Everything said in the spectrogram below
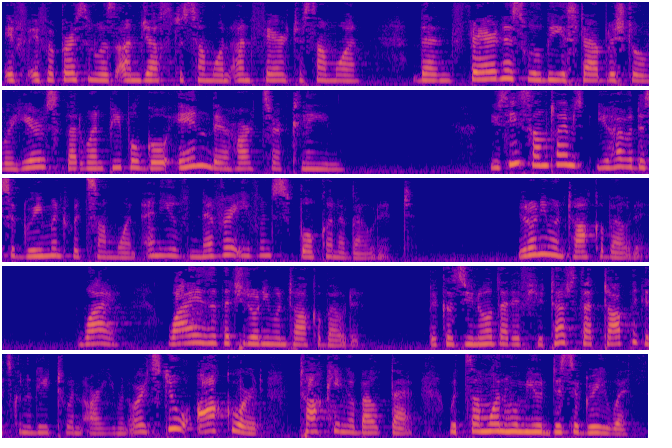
if, if a person was unjust to someone, unfair to someone, then fairness will be established over here so that when people go in, their hearts are clean. You see, sometimes you have a disagreement with someone and you've never even spoken about it. You don't even talk about it. Why? Why is it that you don't even talk about it? Because you know that if you touch that topic, it's going to lead to an argument. Or it's too awkward talking about that with someone whom you disagree with.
